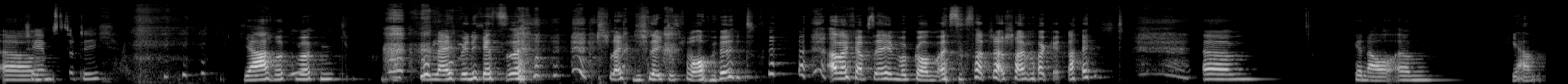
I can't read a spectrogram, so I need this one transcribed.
ähm, Schämst du dich? ja, rückwirkend. Vielleicht bin ich jetzt äh, vielleicht ein schlechtes Vorbild. aber ich habe es ja hinbekommen. Also es hat ja scheinbar gereicht. Ähm, genau. Ähm, ja,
